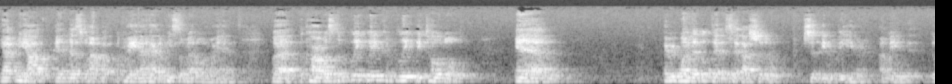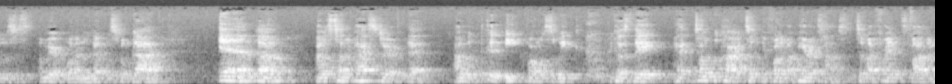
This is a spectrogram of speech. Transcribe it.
got me out, and that's when I felt the pain. I had a piece of metal in my head. But the car was completely, completely totaled, and everyone that looked at it said I should shouldn't even be here. I mean, it, it was just a miracle, and I knew that was from God. And um, I was telling the Pastor that I would couldn't eat for almost a week because they had towed the car to, in front of my parents' house until my friend's father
